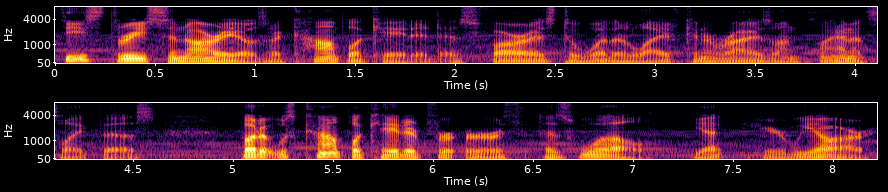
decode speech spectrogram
These three scenarios are complicated as far as to whether life can arise on planets like this, but it was complicated for Earth as well, yet here we are.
